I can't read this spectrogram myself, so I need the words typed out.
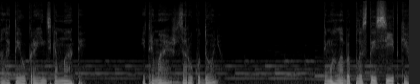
Але ти українська мати і тримаєш за руку доню. Ти могла би плести сітки,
